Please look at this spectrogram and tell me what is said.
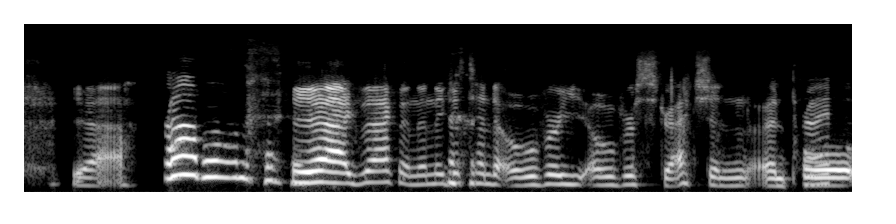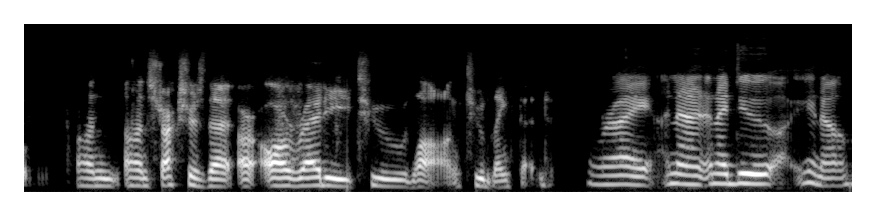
yeah. problem. yeah, exactly. And then they just tend to over overstretch and and pull right. on on structures that are already too long, too lengthened. Right. And I, and I do, you know,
